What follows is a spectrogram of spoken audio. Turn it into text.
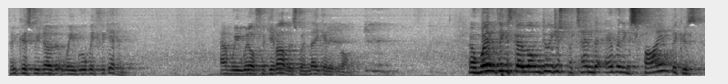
Because we know that we will be forgiven and we will forgive others when they get it wrong. And when things go wrong, do we just pretend that everything's fine because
